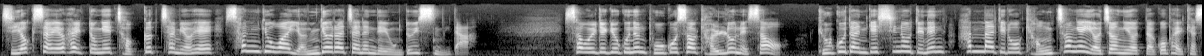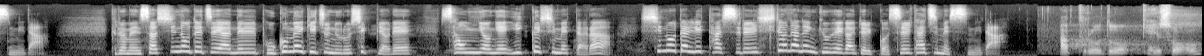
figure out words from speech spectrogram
지역사회 활동에 적극 참여해 선교와 연결하자는 내용도 있습니다. 서울대교구는 보고서 결론에서 교구 단계 신호드는 한마디로 경청의 여정이었다고 밝혔습니다. 그러면서 신호드 제안을 복음의 기준으로 식별해 성령의 이끄심에 따라 신호달리타스를 실현하는 교회가 될 것을 다짐했습니다. 앞으로도 계속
